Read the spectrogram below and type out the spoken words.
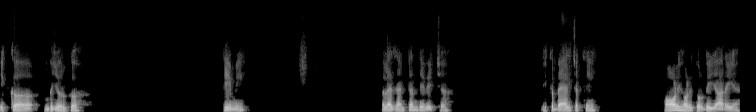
ਇੱਕ ਬਜ਼ੁਰਗ ਟੀਮੀ ਪਲੇਜ਼ੈਂਟਨ ਦੇ ਵਿੱਚ ਇੱਕ ਬੈਗ ਚੱਕੀ ਹੌਲੀ ਹੌਲੀ ਤੁਰਦੀ ਜਾ ਰਹੀ ਹੈ।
